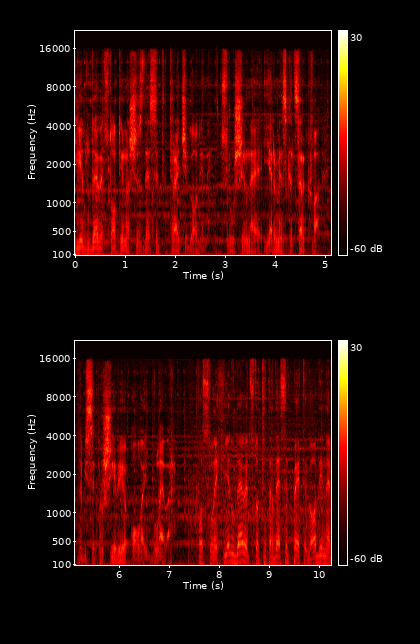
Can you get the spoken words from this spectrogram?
1963. godine srušena je Jermenska crkva da bi se proširio ovaj bulevar. Posle 1945. godine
